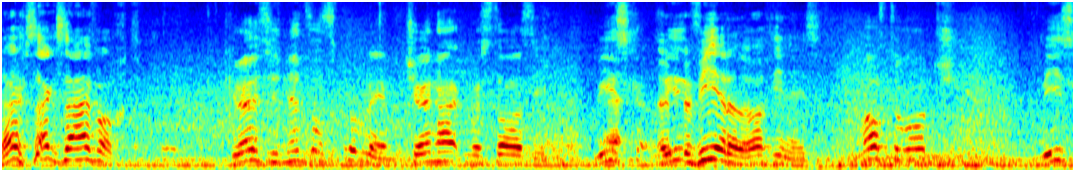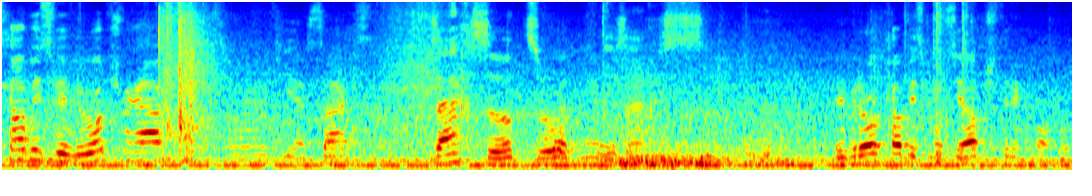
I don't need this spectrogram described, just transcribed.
Ja, ich sage es einfach. Die Größe ist nicht so das Problem. Die Schönheit muss da sein. Weiss, Äh, etwa vier, oder was, Chines? was du willst. Weisskabis, wie viel willst du verkaufen? Zwei, vier, sechs. Sechs, oder? Zwei, vier, sechs. Bei Brotkabis muss ich Abstrich machen.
